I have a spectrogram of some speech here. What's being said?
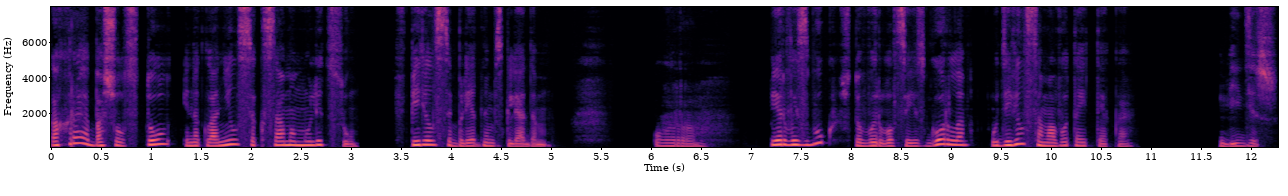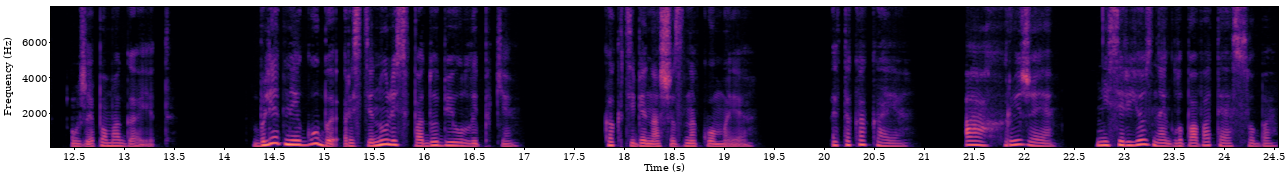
Кахрай обошел стол и наклонился к самому лицу, вперился бледным взглядом. Ур. Первый звук, что вырвался из горла, удивил самого Тайтека. «Видишь, уже помогает». Бледные губы растянулись в подобие улыбки. «Как тебе наша знакомая?» «Это какая?» «Ах, рыжая, несерьезная глуповатая особа,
